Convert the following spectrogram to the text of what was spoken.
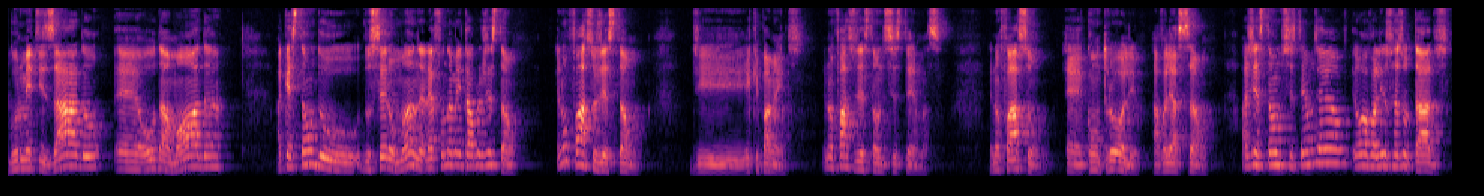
gourmetizado é, ou da moda. A questão do, do ser humano é fundamental para a gestão. Eu não faço gestão de equipamentos. Eu não faço gestão de sistemas. Eu não faço é, controle, avaliação. A gestão dos sistemas é eu avalio os resultados.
